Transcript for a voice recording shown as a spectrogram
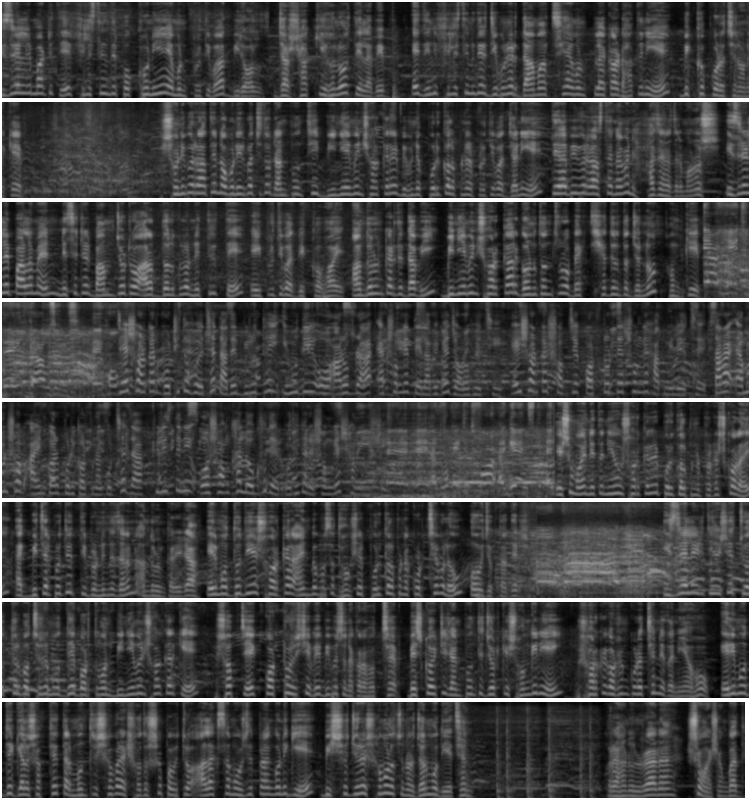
ইসরায়েলের মাটিতে ফিলিস্তিনিদের পক্ষ নিয়ে এমন প্রতিবাদ বিরল, যার সাক্ষী হল তেলাবিব এদিন ফিলিস্তিনিদের জীবনের দাম আছে এমন প্ল্যাকার্ড হাতে নিয়ে বিক্ষোভ করেছেন অনেকে। শনিবার রাতে নবনির্বাচিত ডানপন্থী বিনিয়ামিন সরকারের বিভিন্ন পরিকল্পনার প্রতিবাদ জানিয়ে তেলাবিবের রাস্তায় নামেন হাজার হাজার মানুষ। ইসরায়েলের পার্লামেন্ট, নেসেটের বামজোট ও আরব দলগুলোর নেতৃত্বে এই প্রতিবাদ বিক্ষোভ হয়। আন্দোলনকারীদের দাবি, বিনিয়ামিন সরকার গণতন্ত্র ও ব্যক্তি স্বাধীনতার জন্য হুমকি। যে সরকার গঠিত হয়েছে, তাদের বিরুদ্ধে ইহুদি ও আরবরা একসঙ্গে তেল আবিবে জড়ো হয়েছি। এই সরকার সবচেয়ে কট্টরদের সঙ্গে হাত মিলিয়েছে। তারা এমন সব আইন করার পরিকল্পনা করছে যা ফিলিস্তিনি ও সংখ্যালঘুদের অধিকারের সঙ্গে এ সময় নেতানিয়াহু সরকারের পরিকল্পনা প্রকাশ করায় এক বিচারপতির তীব্র নিন্দা জানান আন্দোলনকারীরা। এর মধ্য দিয়ে সরকার আইন ব্যবস্থা ধ্বংসের পরিকল্পনা করছে বলেও অভিযোগ তাদের। ইসরায়েলের ইতিহাসে চুয়াত্তর বছরের মধ্যে বর্তমান বিনিয়ামিন সরকারকে সবচেয়ে কট্টর হিসেবে বিবেচনা করা হচ্ছে। বেশ কয়েকটি ডানপন্থী জোটকে সঙ্গে নিয়েই সরকার গঠন করেছেন নেতানিয়াহু। এরই মধ্যে গেল সপ্তাহে তার মন্ত্রিসভার এক সদস্য পবিত্র আলাক্সা মসজিদ প্রাঙ্গণে গিয়ে বিশ্বজুড়ে সমালোচনার জন্ম দিয়েছেন। রাহানুল রানা, সময় সংবাদ।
